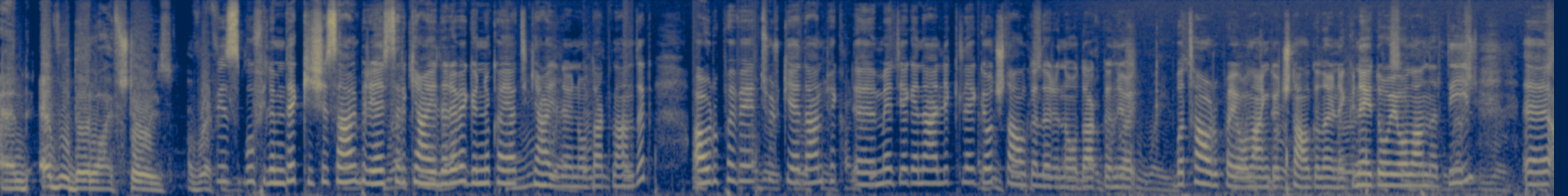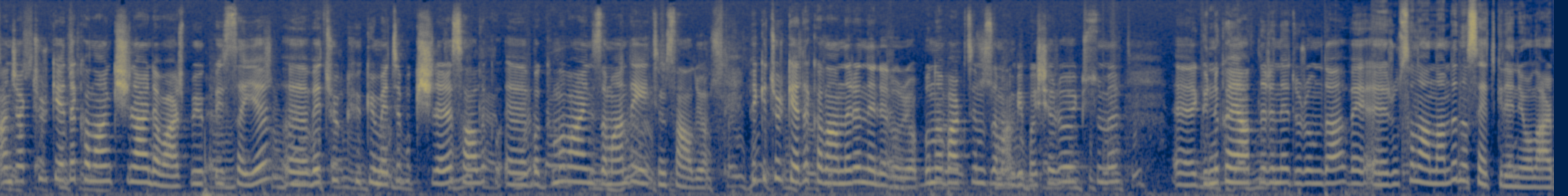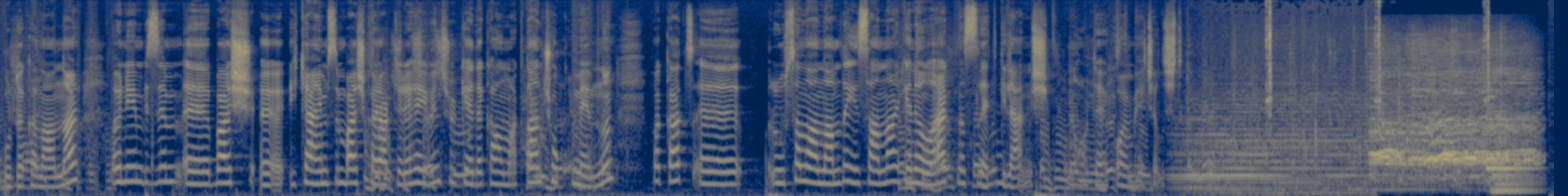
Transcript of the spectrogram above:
and everyday life stories of refugees. Biz bu filmde kişisel, bireysel hikayelere ve günlük hayat hikayelerine odaklandık. Avrupa ve Türkiye'den pek e, medya genellikle göç dalgalarına odaklanıyor. Batı Avrupa'ya olan göç dalgalarına, Güneydoğu'ya olanla değil. E, ancak Türkiye'de kalan kişiler de var, büyük bir sayı E, ve Türk hükümeti bu kişilere sağlık bakımı ve aynı zamanda eğitim sağlıyor. Peki Türkiye'de kalanlara neler oluyor? Buna baktığımız zaman bir başarı öyküsü mü? E, günlük hayatları ne durumda ve e, ruhsal anlamda nasıl etkileniyorlar burada kalanlar? Örneğin bizim e, baş e, hikayemizin baş karakteri Haven Türkiye'de kalmaktan çok memnun. Fakat e, ruhsal anlamda insanlar genel olarak nasıl etkilenmiş? Bunu ortaya koymaya çalıştık.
